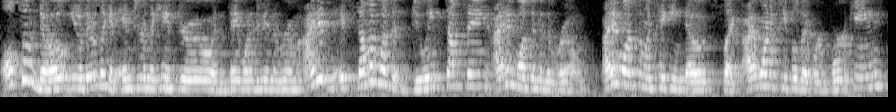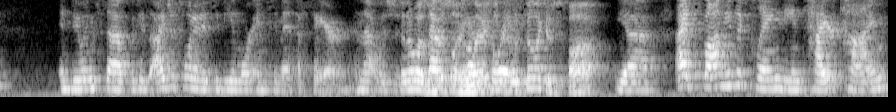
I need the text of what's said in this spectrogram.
also know, you know, there was like an intern that came through and they wanted to be in the room. I didn't, if someone wasn't doing something, I didn't want them in the room. I didn't want someone taking notes. Like, I wanted people that were working and doing stuff because I just wanted it to be a more intimate affair. And that was just, And it was that was just our nice. choice. It felt like a spa. Yeah. I had spa music playing the entire time.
